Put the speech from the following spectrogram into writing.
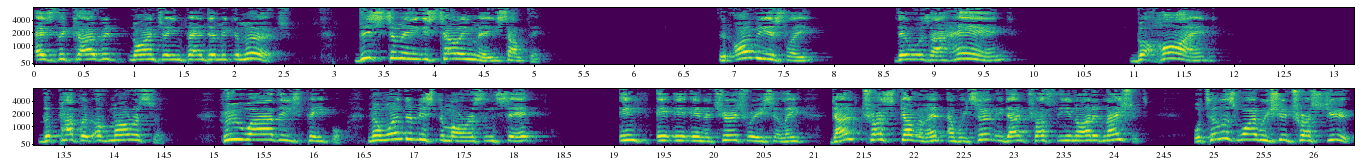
as the COVID-19 pandemic emerged. This to me is telling me something. That obviously there was a hand behind the puppet of Morrison. Who are these people? No wonder Mr. Morrison said, in, in, in a church recently, don't trust government and we certainly don't trust the United Nations. Well, tell us why we should trust you.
